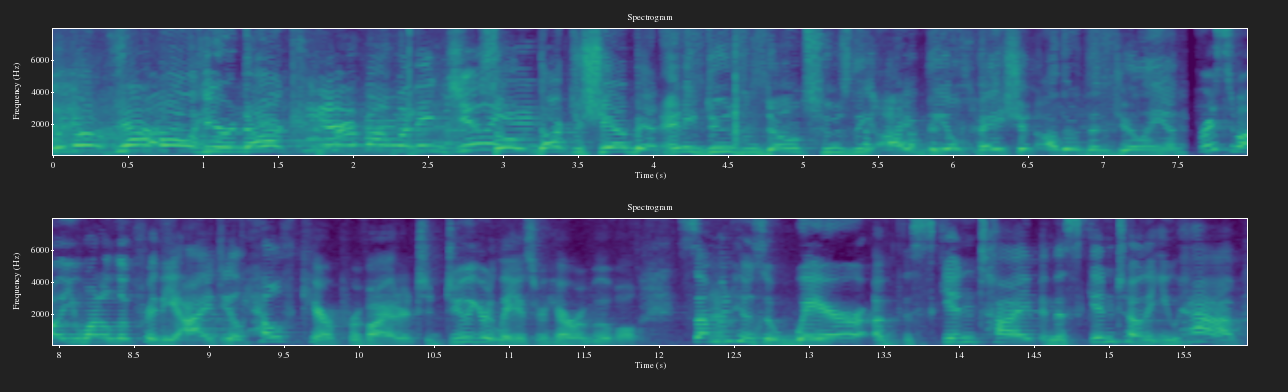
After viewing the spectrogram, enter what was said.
We got a football here, Doc. Purple with a Jillian. So, Dr. Shamban, any do's and don'ts? Who's the ideal patient other than Jillian? First of all, you want to look for the ideal healthcare provider to do your laser hair removal. Someone who's aware of the skin type and the skin tone that you have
